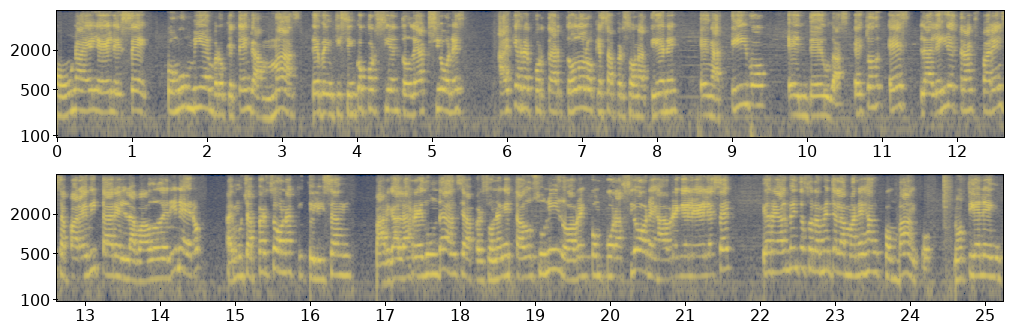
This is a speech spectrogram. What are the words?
o una LLC con un miembro que tenga más de 25% de acciones, hay que reportar todo lo que esa persona tiene en activo, en deudas. Esto es la ley de transparencia para evitar el lavado de dinero. Hay muchas personas que utilizan, valga la redundancia, personas en Estados Unidos, abren corporaciones, abren LLC, que realmente solamente las manejan con bancos. No tienen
